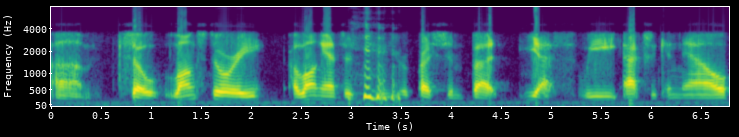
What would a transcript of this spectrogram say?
Um, so, long story, a long answer to your question, but yes, we actually can now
